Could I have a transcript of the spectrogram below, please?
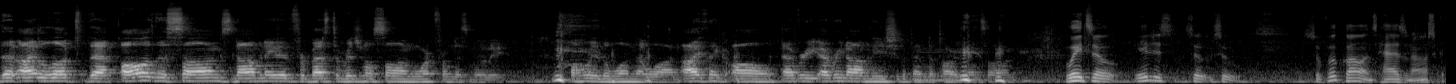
that I looked that all of the songs nominated for Best Original Song weren't from this movie. Only the one that won. I think all every every nominee should have been the Tarzan song. Wait, so it is so so so Phil Collins has an Oscar.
